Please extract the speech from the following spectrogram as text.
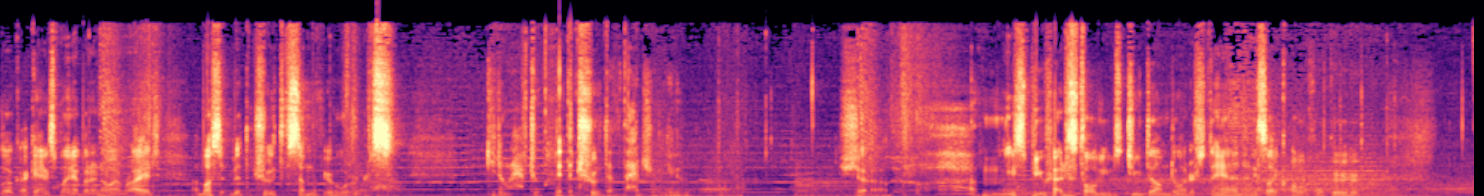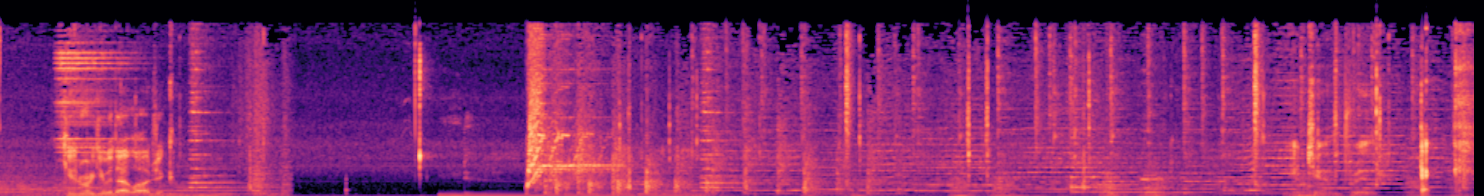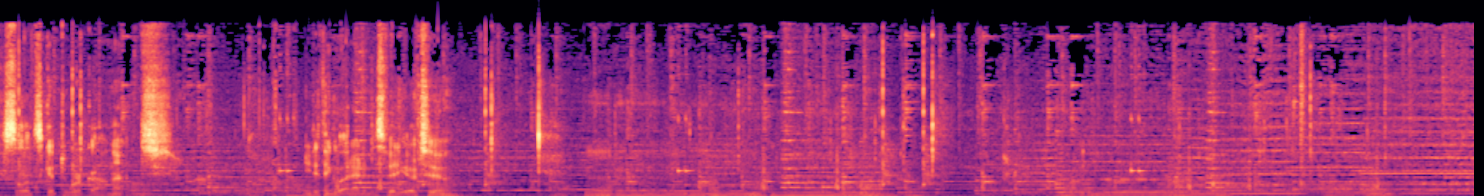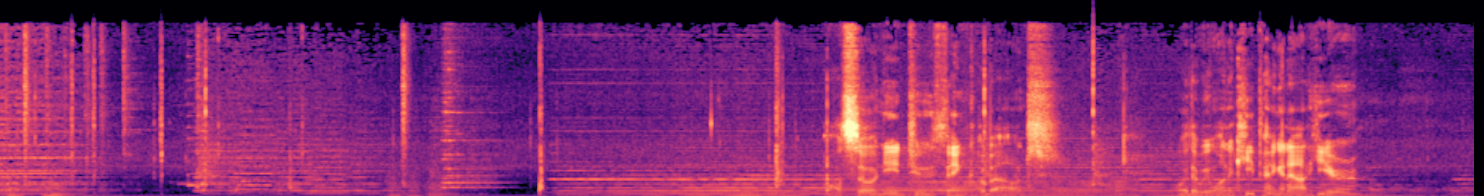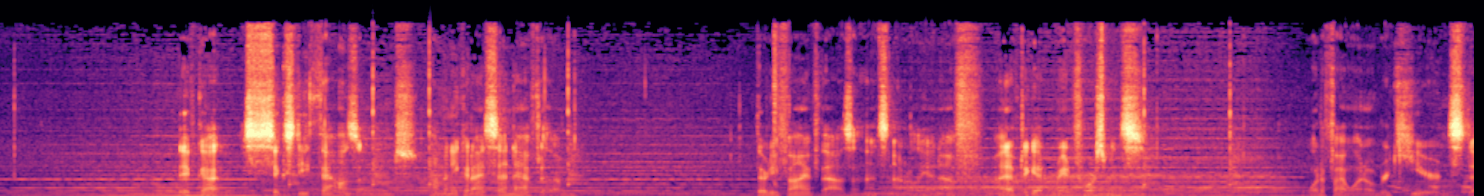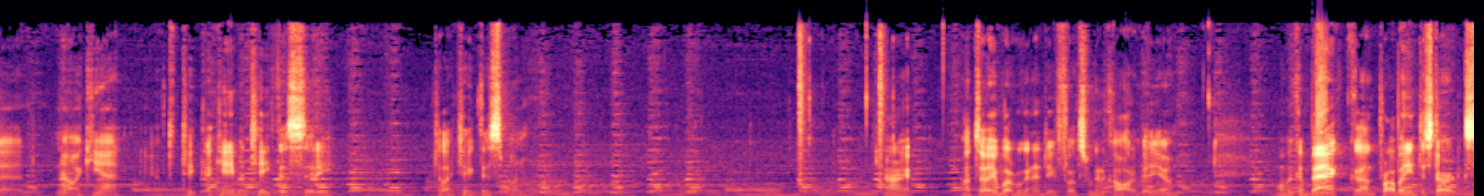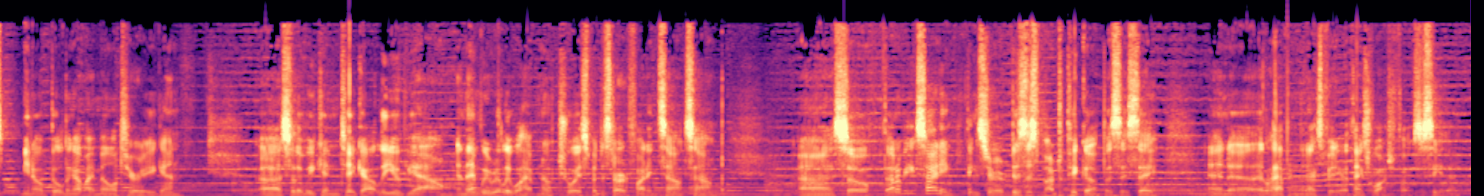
Look, I can't explain it, but I know I'm right. I must admit the truth of some of your words. You don't have to admit the truth of that, should you? Shut up. You speak. I just told him he was too dumb to understand, and he's like, oh, okay. Can't argue with that logic. Need to improve tech, so let's get to work on that. Need to think about ending this video too. Also need to think about whether we want to keep hanging out here. They've got 60,000. How many can I send after them? 35,000. That's not really enough. I'd have to get reinforcements. What if I went over here instead? No, I can't. I, take, I can't even take this city until I take this one. Tell you what we're going to do, folks. We're going to call it a video. When we come back, I'll probably need to start, you know, building up my military again. Uh, so that we can take out Liu Biao. And then we really will have no choice but to start fighting Cao Cao. Uh, so that'll be exciting. Things are business about to pick up, as they say. And uh, it'll happen in the next video. Thanks for watching, folks. See you then.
